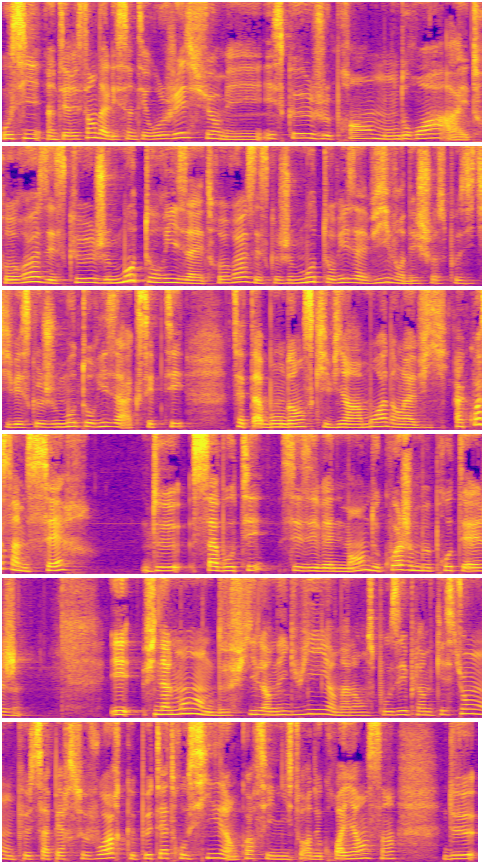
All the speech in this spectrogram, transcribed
aussi intéressant d'aller s'interroger sur mais est-ce que je prends mon droit à être heureuse? Est-ce que je m'autorise à être heureuse? Est-ce que je m'autorise à vivre des choses positives? Est-ce que je m'autorise à accepter cette abondance qui vient à moi dans la vie? À quoi ça me sert de saboter ces événements? De quoi je me protège? Et finalement, de fil en aiguille, en allant se poser plein de questions, on peut s'apercevoir que peut-être aussi, là encore, c'est une histoire de croyance, hein, de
